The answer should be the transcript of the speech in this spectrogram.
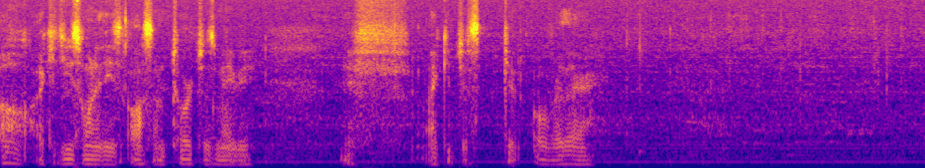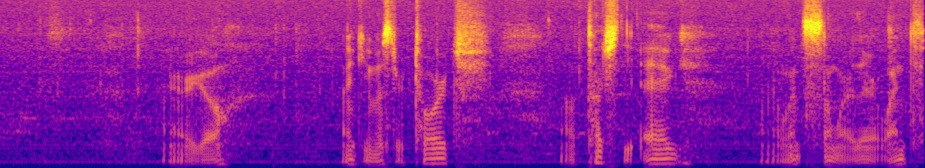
Oh, I could use one of these awesome torches maybe. If I could just get over there. There we go. Thank you, Mr. Torch. I'll touch the egg. It went somewhere there. It went.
